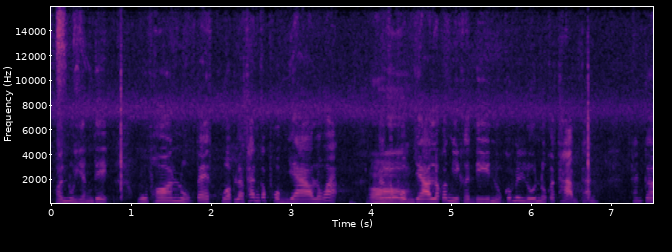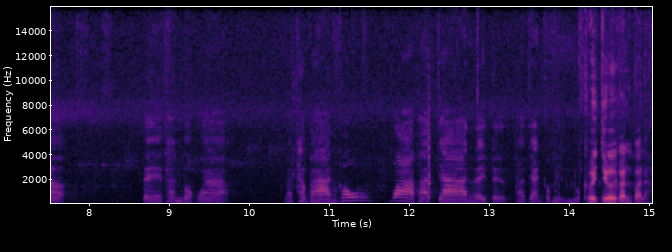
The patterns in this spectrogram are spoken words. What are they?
เพราะหนูยังเด็กอูพอหนูแปดขวบแล้วท่านก็ผมยาวแล้วอะ อ๋อ ท่านก็ผมยาวแล้วก็มีคดีหนูก็ไม่รู้หนูก็ถามท่าน ท่านก็ แต่ท่านบอกว่า รัฐบาลก็ว่าพระอาจารย์อะไรแต่พระอาจารย์ก็ไม่รู้เคยเจอกันปะล่ะ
